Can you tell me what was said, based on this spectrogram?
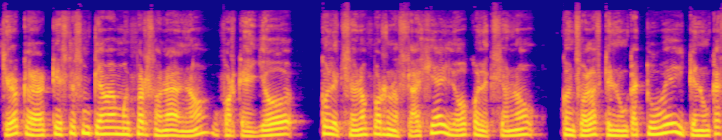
Quiero aclarar que este es un tema muy personal, ¿no? Porque yo colecciono por nostalgia y luego colecciono consolas que nunca tuve y que nunca,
